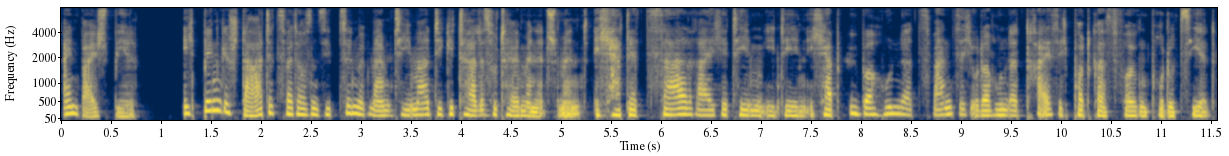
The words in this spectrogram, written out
Ein Beispiel. Ich bin gestartet 2017 mit meinem Thema digitales Hotelmanagement. Ich hatte zahlreiche Themenideen. Ich habe über 120 oder 130 Podcast-Folgen produziert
